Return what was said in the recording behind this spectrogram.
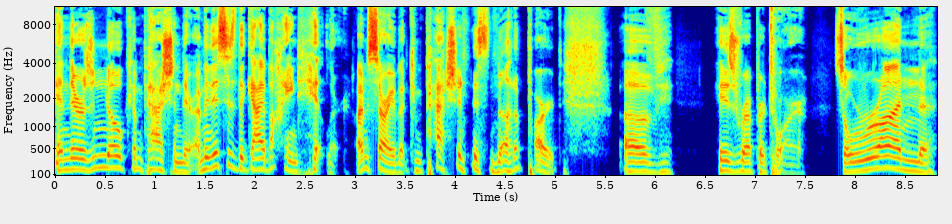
and there's no compassion there. I mean, this is the guy behind Hitler. I'm sorry, but compassion is not a part of his repertoire. So run,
